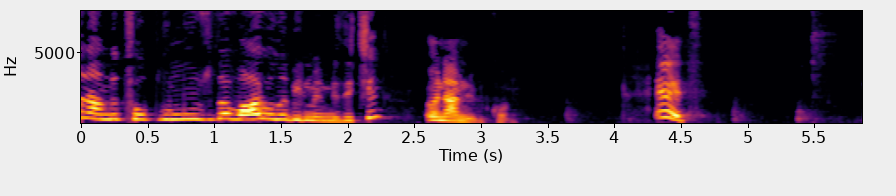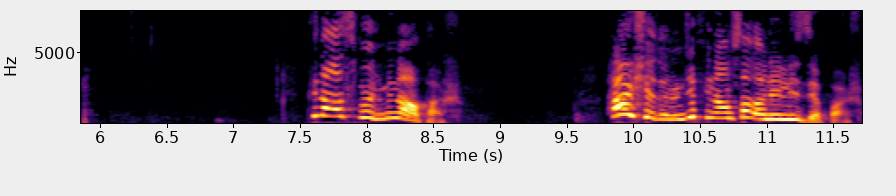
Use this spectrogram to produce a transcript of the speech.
dönemde toplumumuzda var olabilmemiz için önemli bir konu. Evet. Finans bölümü ne yapar? Her şeyden önce finansal analiz yapar.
